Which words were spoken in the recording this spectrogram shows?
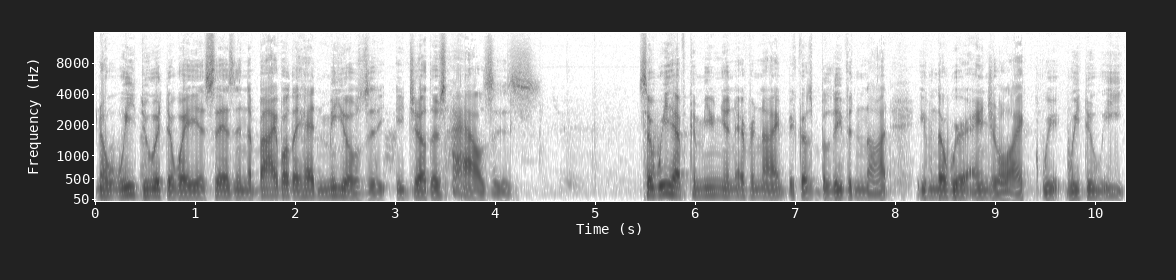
No, we do it the way it says in the Bible. They had meals at each other's houses. So we have communion every night because, believe it or not, even though we're angel like, we, we do eat.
